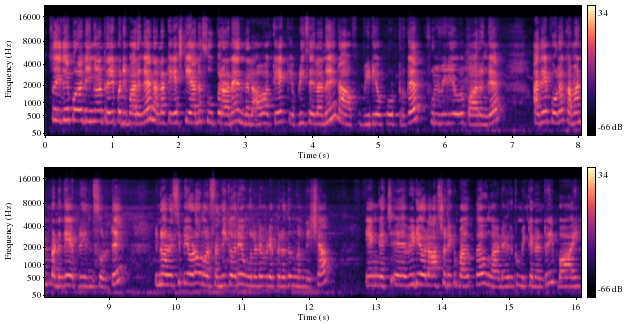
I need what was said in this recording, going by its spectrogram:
ஸோ இதே போல் நீங்களும் ட்ரை பண்ணி பாருங்கள் நல்லா டேஸ்டியான சூப்பரான இந்த லாவா கேக் எப்படி செய்யலான்னு நான் வீடியோ போட்டிருக்கேன். ஃபுல் வீடியோவை பாருங்கள் அதே போல் கமெண்ட் பண்ணுங்கள் எப்படின்னு சொல்லிட்டு. இன்னொரு ரெசிபியோடு உங்களை சந்திக்க வரை உங்களிடம் விடைபெறுவது உங்கள் நிஷா. எங்கள் வீடியோ லாஸ்ட் வரைக்கும் பார்த்தா உங்கள் அனைவருக்கும் மிக்க நன்றி. பாய்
